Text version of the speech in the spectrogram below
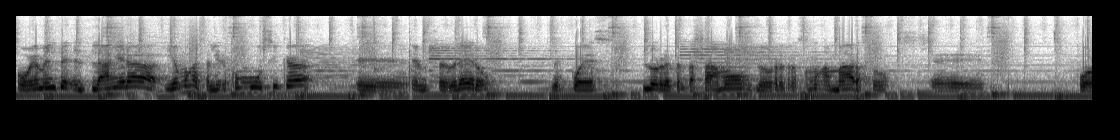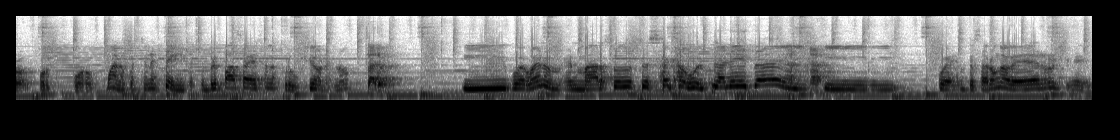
obviamente el plan era, íbamos a salir con música eh, en febrero, después lo retrasamos, lo retrasamos a marzo. Eh, por, por, bueno, cuestiones técnicas. Siempre pasa eso en las producciones, ¿no? Claro. Y pues bueno, en marzo se acabó el planeta y, pues empezaron a haber eh,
